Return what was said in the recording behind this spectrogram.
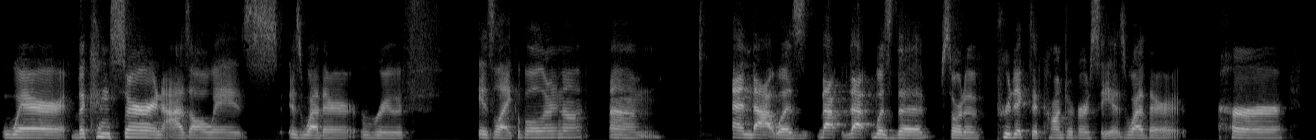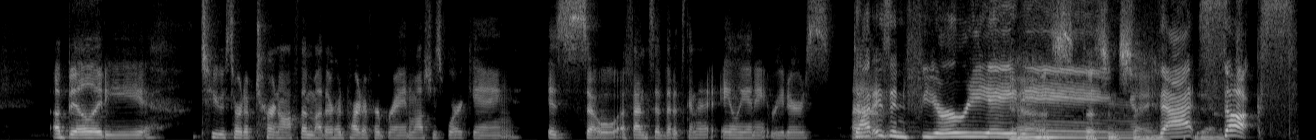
where the concern as always is whether Ruth is likable or not. Um and that was that that was the sort of predicted controversy is whether her ability to sort of turn off the motherhood part of her brain while she's working is so offensive that it's going to alienate readers. That Um, is infuriating. Yeah, that's- that's insane. That Yeah. sucks.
